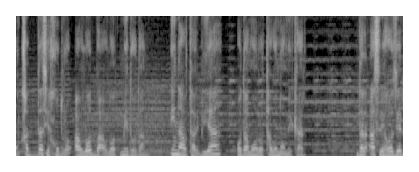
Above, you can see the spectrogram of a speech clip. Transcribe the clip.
муқаддаси худро авлод ба авлод медоданд. ин нав тарбия одамонро тавоно мекард. дар асри ҳозир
